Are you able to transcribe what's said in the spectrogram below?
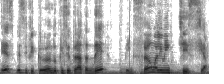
especificando que se trata de pensão alimentícia.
